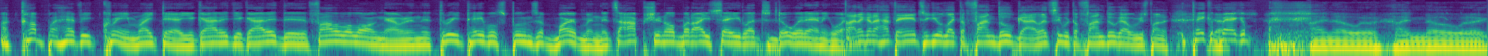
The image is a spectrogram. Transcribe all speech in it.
a cup of heavy cream right there. You got it. You got it. Uh, follow along now. And the three tablespoons of bourbon. It's optional, but I say let's do it anyway. I'm gonna have to answer you like the fondue guy. Let's see what the fondue guy will respond. to. Take a bag of. I know what I, I know what I.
